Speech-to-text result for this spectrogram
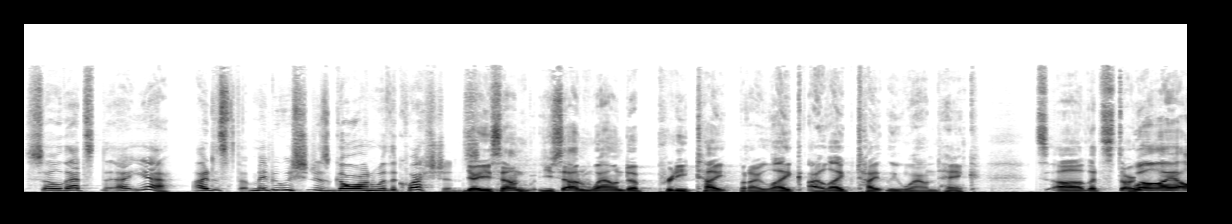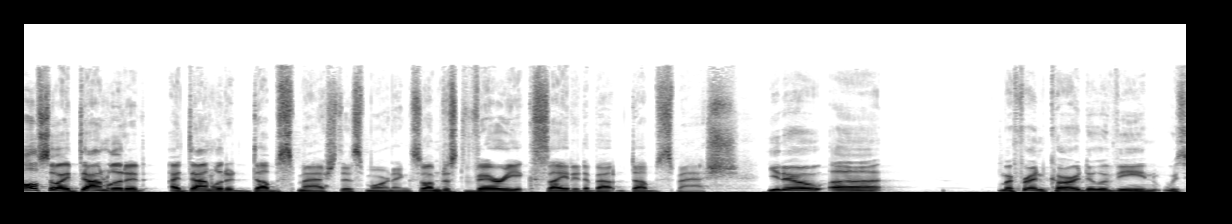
So that's uh, yeah. I just maybe we should just go on with the questions. Yeah, you sound you sound wound up pretty tight, but I like I like tightly wound, Hank. Uh, let's start. Well, I also I downloaded I downloaded Dub Smash this morning, so I'm just very excited about Dub Smash. You know, uh, my friend Cara Delevingne was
